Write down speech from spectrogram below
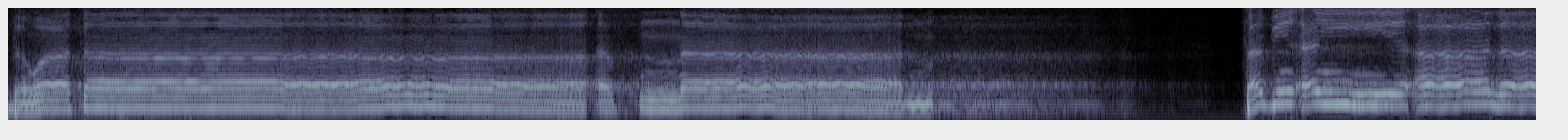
ذواتا أفنان. فبأي آلاء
